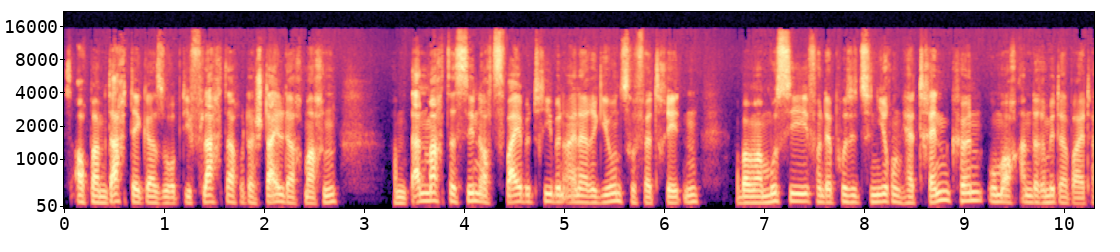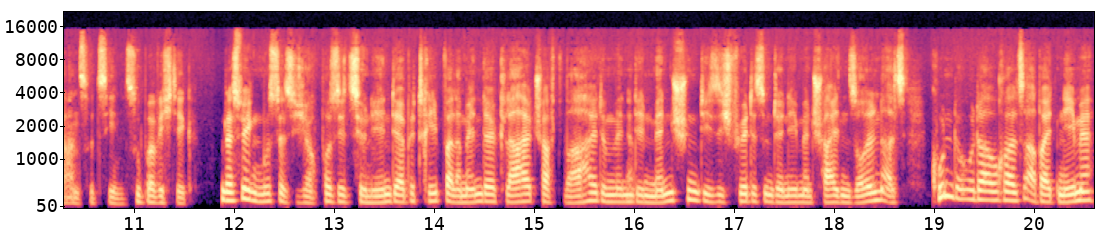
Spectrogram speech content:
Ist auch beim Dachdecker so, ob die Flachdach oder Steildach machen. Ähm, dann macht es Sinn, auch zwei Betriebe in einer Region zu vertreten. Aber man muss sie von der Positionierung her trennen können, um auch andere Mitarbeiter anzuziehen. Super wichtig. Und deswegen muss er sich auch positionieren, der Betrieb, weil am Ende Klarheit schafft Wahrheit. Und wenn ja. den Menschen, die sich für das Unternehmen entscheiden sollen, als Kunde oder auch als Arbeitnehmer,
